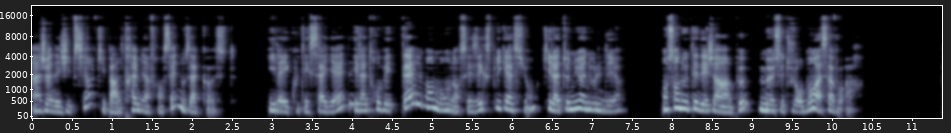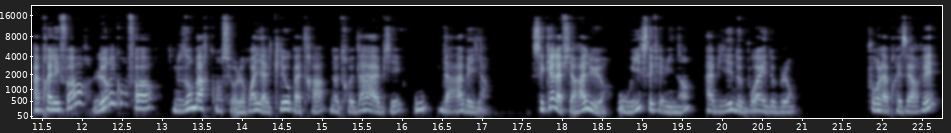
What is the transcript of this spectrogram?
Un jeune Égyptien, qui parle très bien français, nous accoste. Il a écouté Sayed et l'a trouvé tellement bon dans ses explications qu'il a tenu à nous le dire. On s'en doutait déjà un peu, mais c'est toujours bon à savoir. Après l'effort, le réconfort. Nous embarquons sur le Royal Cléopatra, notre Dahabier ou Dahabeya. C'est qu'elle a fière allure, oui, c'est féminin, habillé de bois et de blanc. Pour la préserver,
